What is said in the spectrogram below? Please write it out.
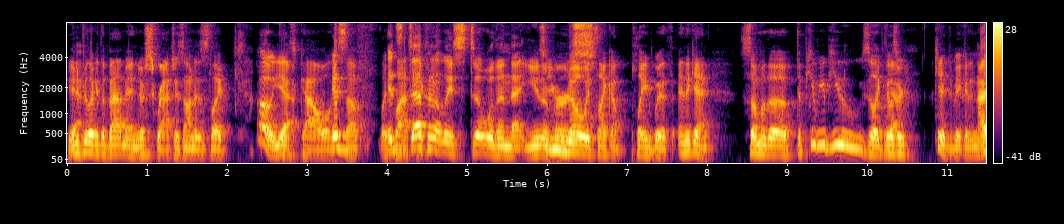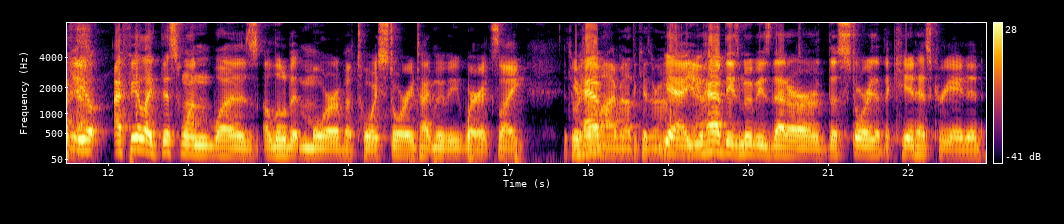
Yeah. And if you look at the Batman, there's scratches on his like oh yeah, his cowl and it's stuff like it's plastic. definitely still within that universe. so you know it's like a played with. And again, some of the the pew pew pews like those Yeah. are kids making it. I feel I feel like this one was a little bit more of a Toy Story type movie where it's like The toys have- are alive without the kids around. Yeah, Yeah. you have these movies that are the story that the kid has created,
